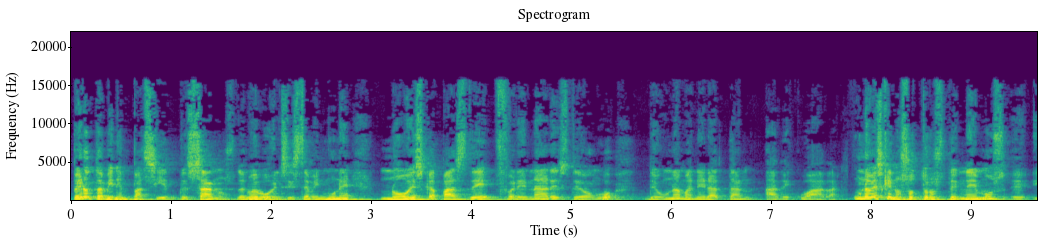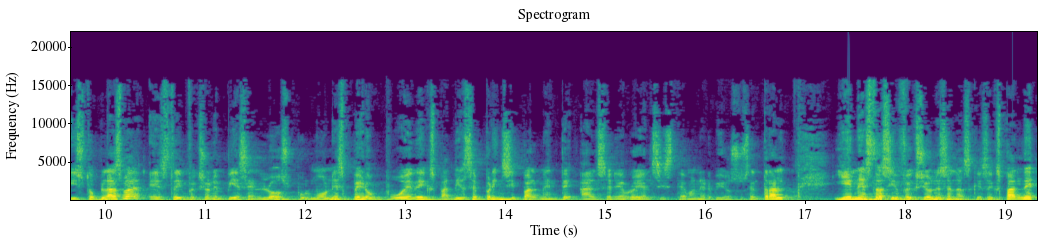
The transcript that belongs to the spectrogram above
pero también en pacientes sanos. De nuevo, el sistema inmune no es capaz de frenar este hongo de una manera tan adecuada. Una vez que nosotros tenemos eh, histoplasma, esta infección empieza en los pulmones, pero puede expandirse principalmente al cerebro y al sistema nervioso central. Y en estas infecciones en las que se expande,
